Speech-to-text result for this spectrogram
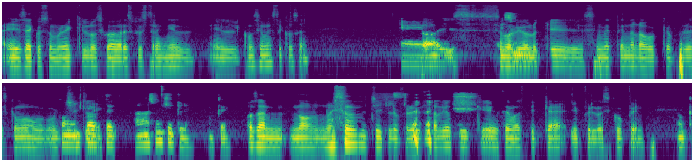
eh, se acostumbra que los jugadores pues traen el, el, ¿cómo se llama esta cosa? Eh, Ay, se me olvidó un, lo que se meten a la boca, pero es como un como chicle. Ah, es un chicle. Ok. O sea, no, no es un chicle, pero es algo así que se mastica y pues lo escupen. Ok.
